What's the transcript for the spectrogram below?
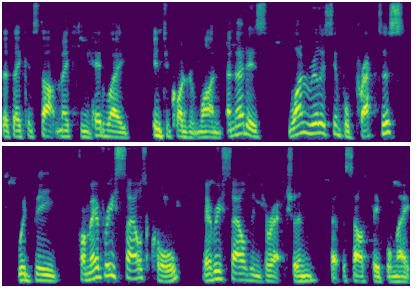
that they can start making headway into quadrant one. And that is one really simple practice would be from every sales call, every sales interaction that the salespeople make,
